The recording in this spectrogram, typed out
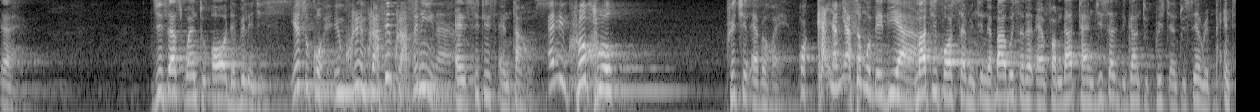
Yeah. Jesus went to all the villages yesu kɔ nkura- nkurase nkurase no nyinaa and cities and towns, preaching everywhere. kɔka nyame asɛm wɔ baabiaa Matthew 4 17, the Bible said that, and from that time Jesus began to preach and to say, Repent,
